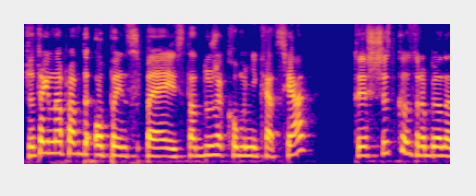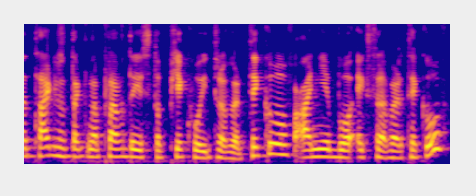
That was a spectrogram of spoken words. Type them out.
że tak naprawdę open space, ta duża komunikacja, to jest wszystko zrobione tak, że tak naprawdę jest to piekło introwertyków, a nie było ekstrawertyków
